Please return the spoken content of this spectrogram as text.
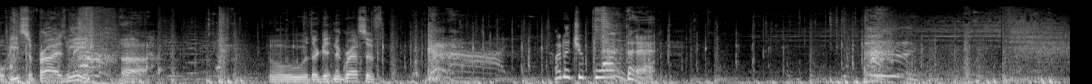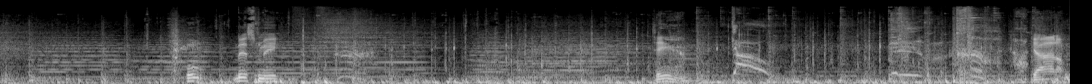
What? Oh, he surprised me. Ugh. Oh, they're getting aggressive. How did you block that? Oh, missed me. Damn. Go! Got him.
